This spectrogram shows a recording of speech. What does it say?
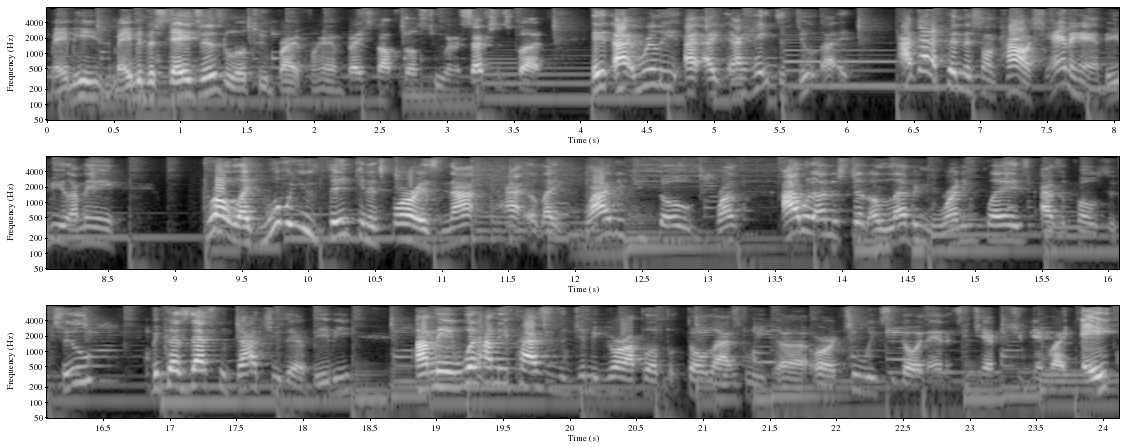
maybe he's maybe the stage is a little too bright for him based off of those two interceptions. But it, I really, I, I, I hate to do. I, I gotta pin this on Kyle Shanahan, baby. I mean bro, like, what were you thinking as far as not like? Why did you throw run? I would understood 11 running plays as opposed to two because that's what got you there, BB. I mean, what? How many passes did Jimmy Garoppolo throw last week uh, or two weeks ago in the NFC Championship game? Like eight.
